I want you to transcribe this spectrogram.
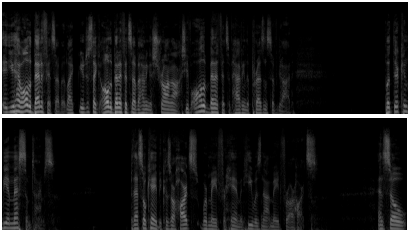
you have all the benefits of it. Like you just like all the benefits of having a strong ox. You have all the benefits of having the presence of God. But there can be a mess sometimes. But that's okay because our hearts were made for Him and He was not made for our hearts. And so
